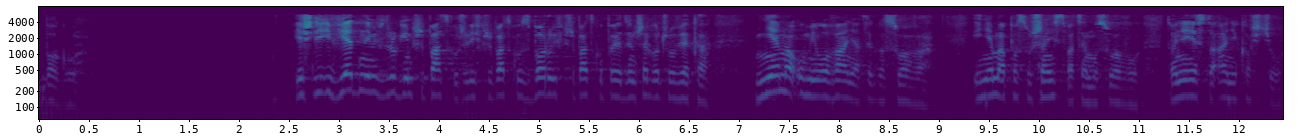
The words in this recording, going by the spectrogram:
Bogu. Jeśli i w jednym, i w drugim przypadku, czyli w przypadku zboru i w przypadku pojedynczego człowieka, nie ma umiłowania tego słowa i nie ma posłuszeństwa temu słowu, to nie jest to ani Kościół,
